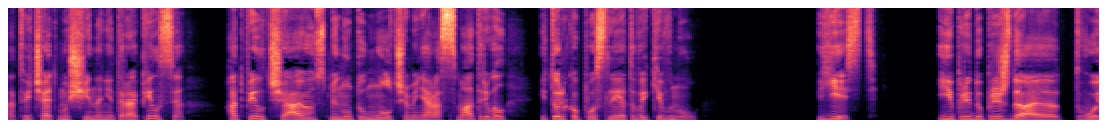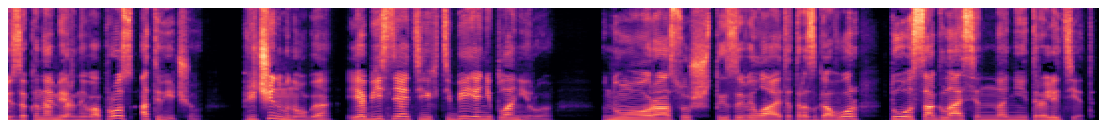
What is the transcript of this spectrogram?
Отвечать мужчина не торопился — отпил чаю, с минуту молча меня рассматривал и только после этого кивнул. «Есть. И, предупреждая твой закономерный вопрос, отвечу. Причин много, и объяснять их тебе я не планирую. Но раз уж ты завела этот разговор, то согласен на нейтралитет.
